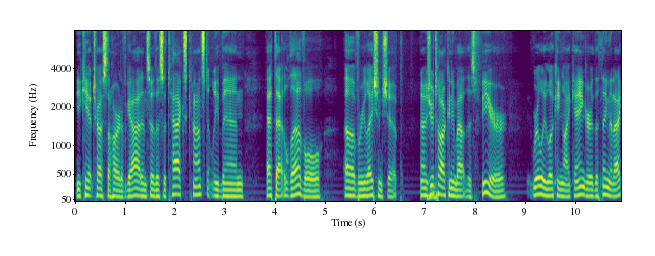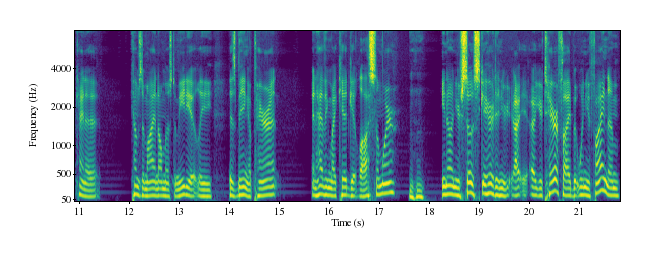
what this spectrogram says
You can't trust the heart of God, and so this attack's constantly been at that level of relationship. Now, as you're mm-hmm. talking about this fear, really looking like anger, the thing that I kind of comes to mind almost immediately is being a parent and having my kid get lost somewhere. Mm-hmm. You know, and you're so scared and you're I, uh, you're terrified. But when you find them,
